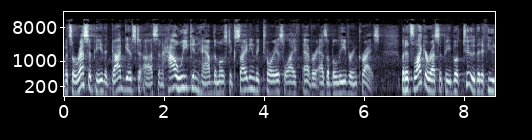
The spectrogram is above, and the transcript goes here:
It's a recipe that God gives to us and how we can have the most exciting, victorious life ever as a believer in Christ. But it's like a recipe book, too, that if you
